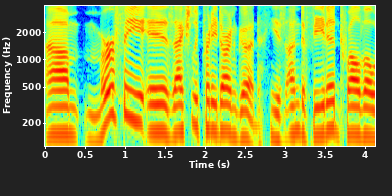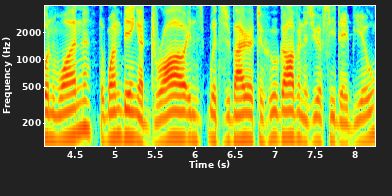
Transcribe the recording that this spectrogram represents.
Um, Murphy is actually pretty darn good. He is undefeated, 12-0 1, the one being a draw in, with Zubaira Tukhugov in his UFC debut.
